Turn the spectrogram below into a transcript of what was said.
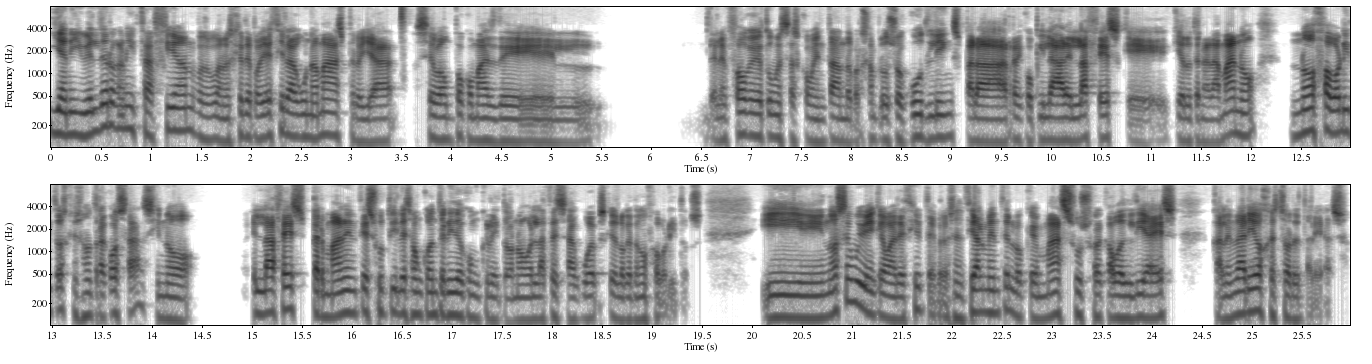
Y a nivel de organización, pues bueno, es que te podría decir alguna más, pero ya se va un poco más del, del enfoque que tú me estás comentando. Por ejemplo, uso Goodlinks para recopilar enlaces que quiero tener a mano. No favoritos, que son otra cosa, sino enlaces permanentes útiles a un contenido concreto, no enlaces a webs, que es lo que tengo favoritos. Y no sé muy bien qué más decirte, pero esencialmente lo que más uso al cabo del día es calendario, gestor de tareas.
